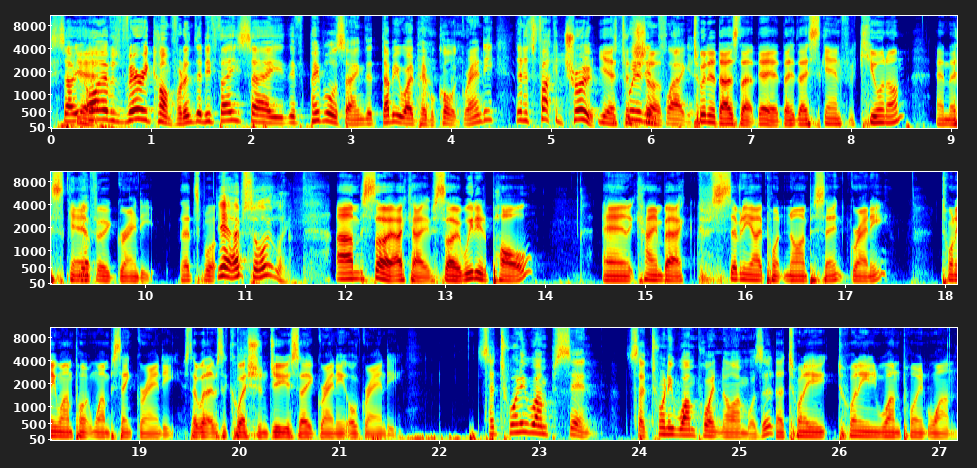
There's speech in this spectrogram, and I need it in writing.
So Yeah. I was very confident that if they say, if people are saying that WA people call it Grandy, then it's fucking true. Yeah, for Twitter sure. didn't flag it. Twitter does that. Yeah, they, they scan for QAnon and they scan Yep. for Grandy. That's what. Yeah, absolutely. Um. So okay. So we did a poll, and it came back seventy-eight point nine percent Granny, twenty-one point one percent Grandy. So that was a question: Do you say Granny or Grandy? So 21%, so 21.9 was it? Uh, 20, 21.1.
